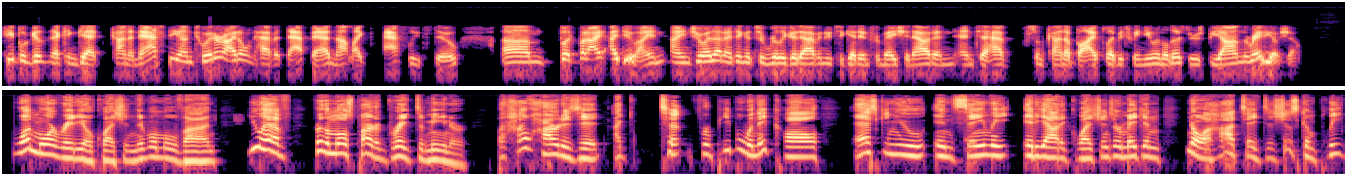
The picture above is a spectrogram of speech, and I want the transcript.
people get, that can get kind of nasty on Twitter. I don't have it that bad, not like athletes do. Um, but but I, I do. I, I enjoy that. I think it's a really good avenue to get information out and, and to have some kind of byplay between you and the listeners beyond the radio show. One more radio question, then we'll move on. You have, for the most part, a great demeanor, but how hard is it to, for people when they call asking you insanely idiotic questions or making, you know, a hot take that's just complete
